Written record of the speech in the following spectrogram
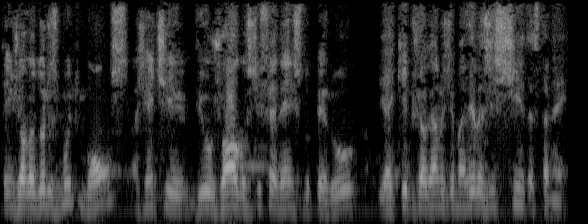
Tem jogadores muito bons. A gente viu jogos diferentes do Peru e a equipe jogando de maneiras distintas também.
